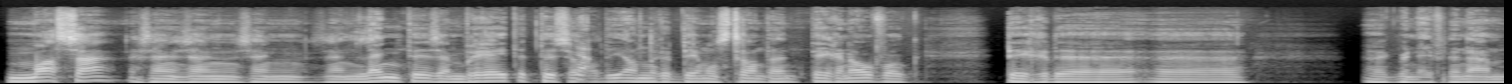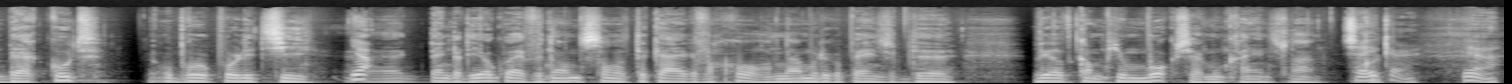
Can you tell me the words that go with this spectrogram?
massa, zijn, zijn, zijn, zijn lengte, zijn breedte tussen ja. al die andere demonstranten. En tegenover ook tegen de, uh, ik ben even de naam, Berkut, de oproerpolitie. Ja. Uh, ik denk dat die ook wel even dan stonden te kijken van, goh, nou moet ik opeens op de wereldkampioen boksen moet ik gaan inslaan. Zeker, goed. ja.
